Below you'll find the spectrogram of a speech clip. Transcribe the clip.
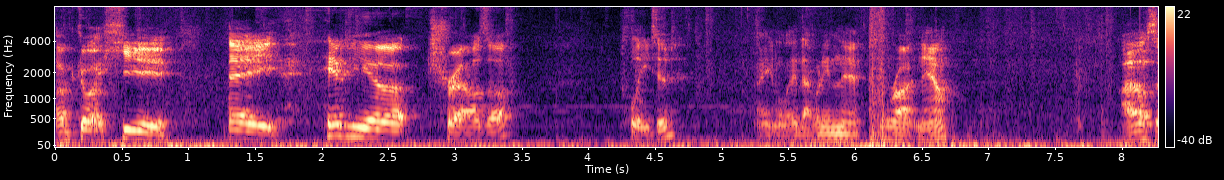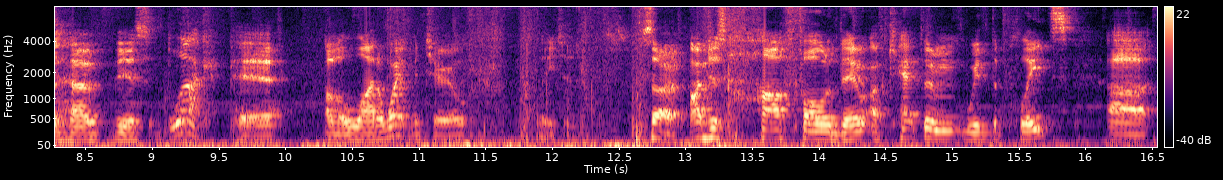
I've got here a heavier trouser, pleated. I'm gonna lay that one in there right now. I also have this black pair of a lighter weight material, pleated. So I've just half folded them. I've kept them with the pleats uh,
